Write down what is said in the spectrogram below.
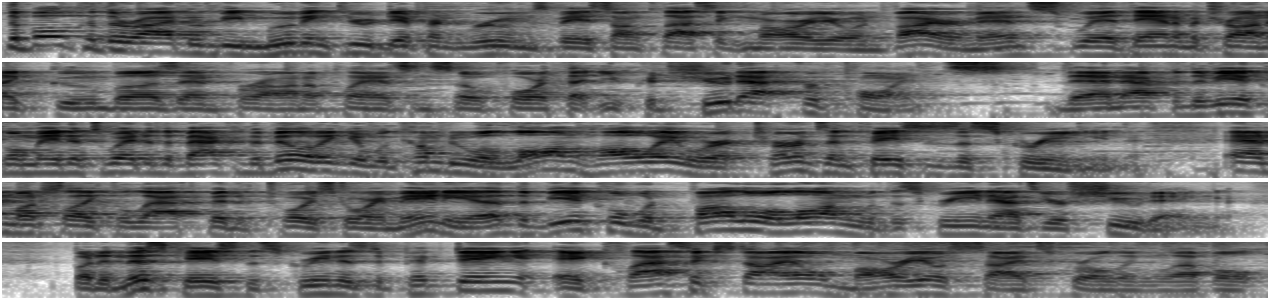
The bulk of the ride would be moving through different rooms based on classic Mario environments, with animatronic Goombas and Piranha plants and so forth that you could shoot at for points. Then, after the vehicle made its way to the back of the building, it would come to a long hallway where it turns and faces a screen. And much like the last bit of Toy Story Mania, the vehicle would follow along with the screen as you're shooting. But in this case, the screen is depicting a classic style Mario side-scrolling level.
